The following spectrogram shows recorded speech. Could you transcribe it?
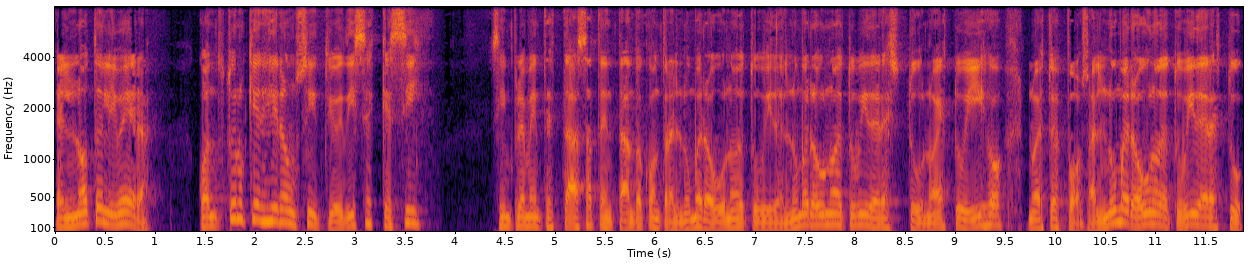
El no te libera. Cuando tú no quieres ir a un sitio y dices que sí, simplemente estás atentando contra el número uno de tu vida. El número uno de tu vida eres tú, no es tu hijo, no es tu esposa. El número uno de tu vida eres tú.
